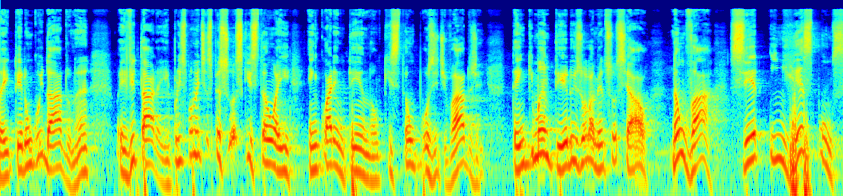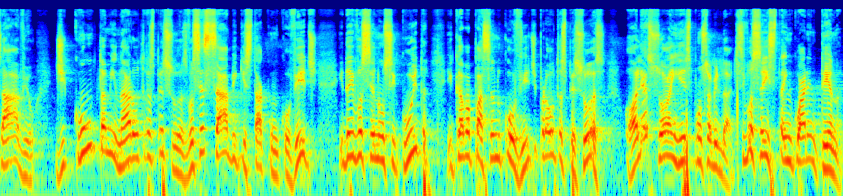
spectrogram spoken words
aí ter um cuidado, né? Evitar aí, principalmente as pessoas que estão aí em quarentena ou que estão positivados, gente, tem que manter o isolamento social. Não vá ser irresponsável de contaminar outras pessoas. Você sabe que está com Covid e daí você não se cuida e acaba passando Covid para outras pessoas. Olha só a irresponsabilidade. Se você está em quarentena,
